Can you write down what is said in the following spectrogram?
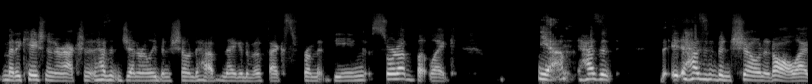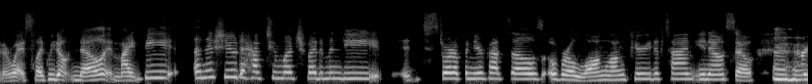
medication interaction, it hasn't generally been shown to have negative effects from it being stored up, but like, yeah, it hasn't it hasn't been shown at all either way. So like we don't know. It might be an issue to have too much vitamin D eh, stored up in your fat cells over a long, long period of time. You know, so mm-hmm.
